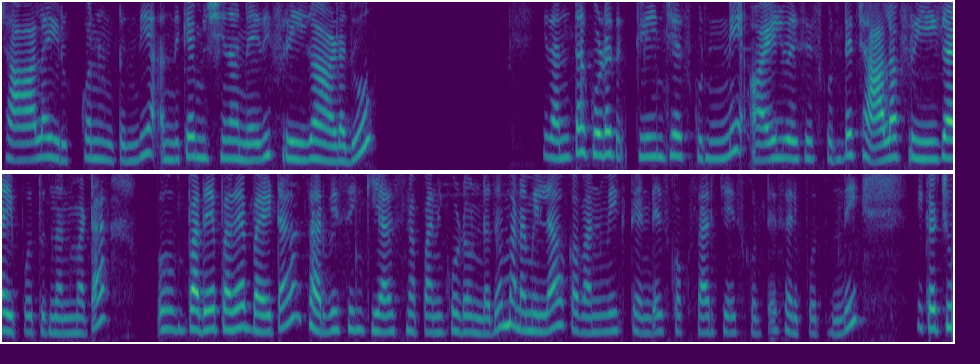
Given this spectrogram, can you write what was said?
చాలా ఇరుక్కొని ఉంటుంది. అందుకే మిషన్ అనేది ఫ్రీగా ఆడదు. ఇదంతా కూడా క్లీన్ చేసుకుని ఆయిల్ వేసేసుకుంటే చాలా ఫ్రీగా అయిపోతుంది అనమాట పదే పదే బయట సర్వీసింగ్కి ఇవ్వాల్సిన పని కూడా ఉండదు. మనం ఇలా ఒక వన్ వీక్ టెన్ డేస్కి ఒకసారి చేసుకుంటే సరిపోతుంది. ఇక్కడ చూ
